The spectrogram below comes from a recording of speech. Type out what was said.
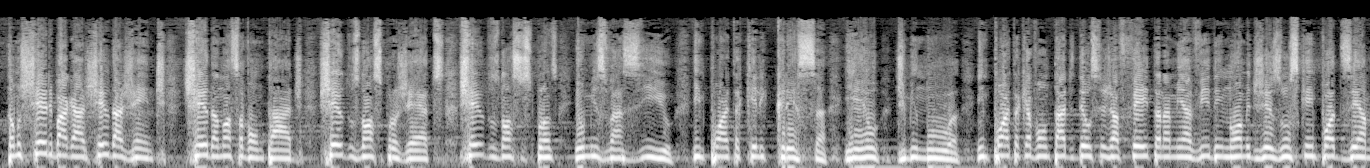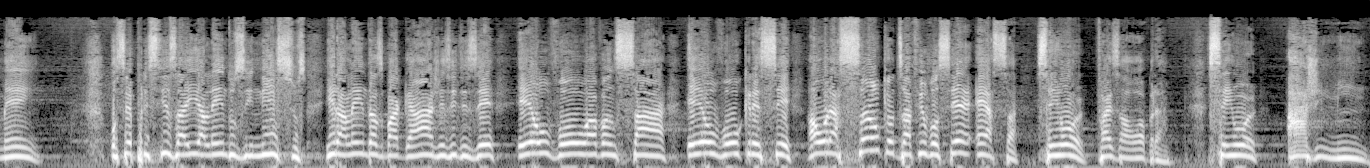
Estamos cheios de bagagem, cheio da gente, cheio da nossa vontade, cheio dos nossos projetos, cheio dos nossos planos. Eu me esvazio. Importa que ele cresça e eu diminua. Importa que a vontade de Deus seja feita na minha vida em nome de Jesus. Quem pode dizer amém? Você precisa ir além dos inícios, ir além das bagagens e dizer: Eu vou avançar, eu vou crescer. A oração que eu desafio você é essa: Senhor, faz a obra. Senhor, age em mim.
